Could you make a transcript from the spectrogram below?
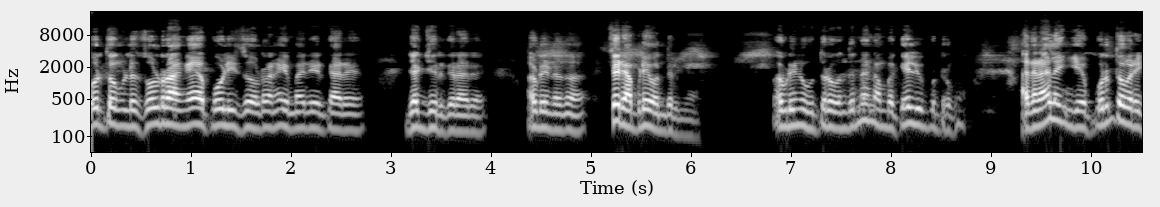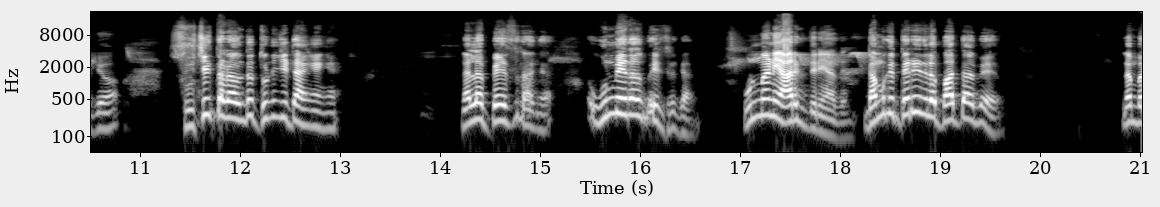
ஒருத்தவங்கள்ட்ட சொல்கிறாங்க போலீஸ் சொல்கிறாங்க இது மாதிரி இருக்காரு. ஜட்ஜ் இருக்கிறாரு அப்படின்றதும் சரி அப்படியே வந்துருங்க. அப்படின்னு உத்தரவு வந்துன்னு நம்ம கேள்விப்பட்டிருக்கோம். அதனால் இங்கே பொறுத்த வரைக்கும் சுசித்ரா வந்து துணிஞ்சிட்டாங்கங்க. நல்லா பேசுகிறாங்க உண்மையை தான் பேசியிருக்காங்க. உண்மைன்னு யாருக்கு தெரியாது? நமக்கு தெரியுதுல பார்த்தாவே. நம்ம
